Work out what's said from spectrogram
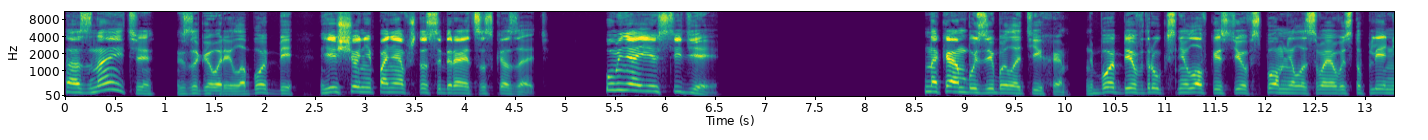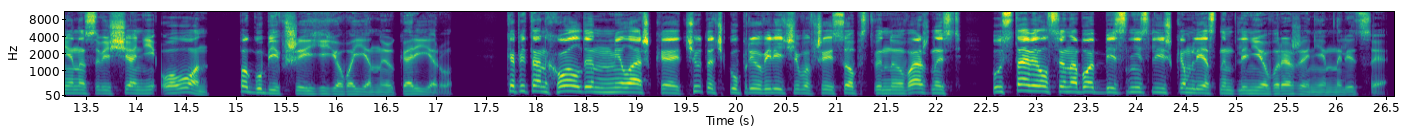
«А знаете», — заговорила Бобби, еще не поняв, что собирается сказать, «у меня есть идея. На камбузе было тихо. Бобби вдруг с неловкостью вспомнила свое выступление на совещании ООН, погубившее ее военную карьеру. Капитан Холден, милашка, чуточку преувеличивавший собственную важность, уставился на Бобби с не слишком лестным для нее выражением на лице.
